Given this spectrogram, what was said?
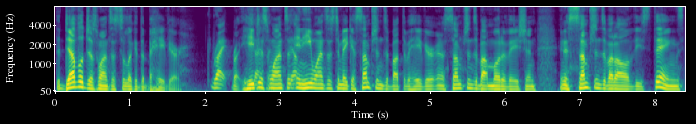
the devil just wants us to look at the behavior. Right. Right. He just wants it, Yep. and he wants us to make assumptions about the behavior and assumptions about motivation and assumptions about all of these things.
